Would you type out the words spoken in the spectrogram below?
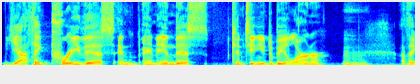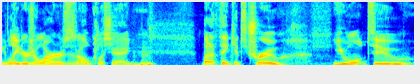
Yeah, I think pre this and and in this, continue to be a learner. Mm-hmm. I think leaders are learners is an old cliche, mm-hmm. but I think it's true. You want to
